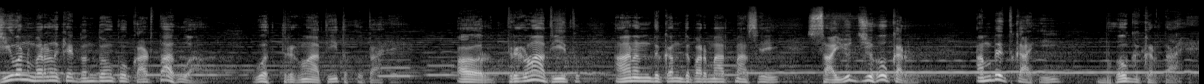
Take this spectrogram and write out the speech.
जीवन मरण के द्वंद्वों को काटता हुआ वह त्रिगुणातीत होता है। और त्रिगुणातीत आनंद कंद परमात्मा से सायुज्य होकर अमृत का ही भोग करता है।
